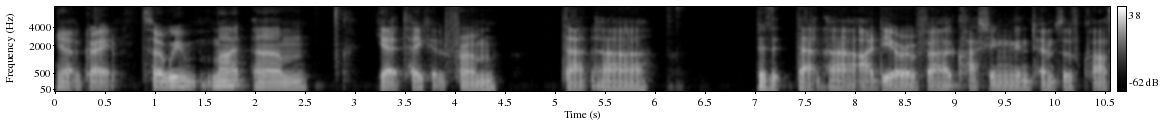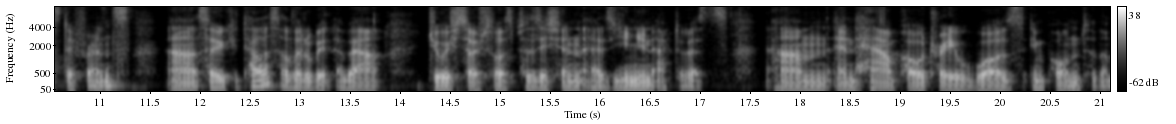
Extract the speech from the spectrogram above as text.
Yeah, great. So we might, um, yeah, take it from that, uh, that uh, idea of uh, clashing in terms of class difference. Uh, so, you could tell us a little bit about Jewish socialist position as union activists um, and how poetry was important to them.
